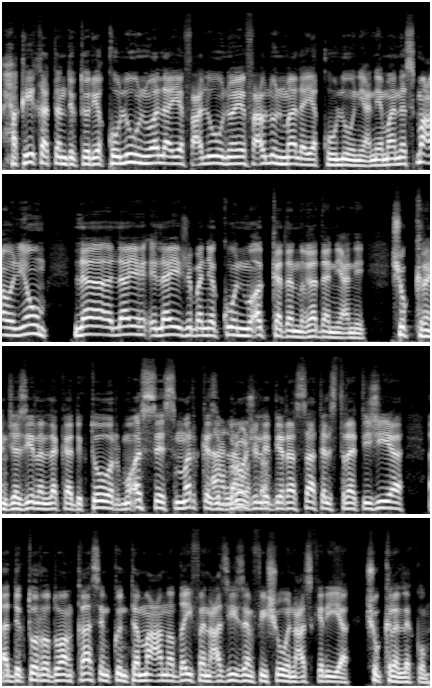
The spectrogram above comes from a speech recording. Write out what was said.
حقيقة دكتور يقولون ولا يفعلون ويفعلون ما لا يقولون. يعني ما نسمعه اليوم لا لا لا يجب أن يكون مؤكدا غدا. يعني شكرا جزيلا لك دكتور مؤسس مركز بروج للدراسات الاستراتيجية الدكتور رضوان قاسم. كنت معنا ضيفا عزيزا في شؤون عسكرية. شكرا لكم.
